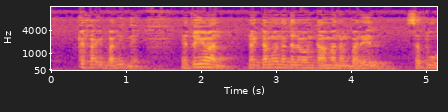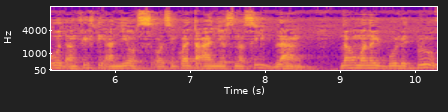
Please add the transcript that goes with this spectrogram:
Kakaiba rin eh. Ito yon nagtamo ng dalawang tama ng baril sa tuhod ang 50 anyos or 50 anyos na si Blank na umano'y bulletproof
